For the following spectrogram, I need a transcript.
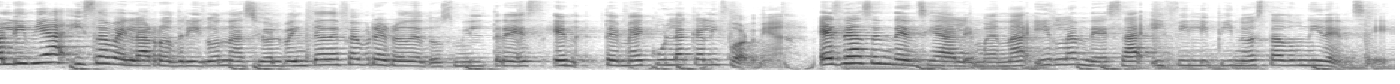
Olivia Isabela Rodrigo nació el 20 de febrero de 2003 en Temecula, California. Es de ascendencia alemana, irlandesa y filipino-estadounidense.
